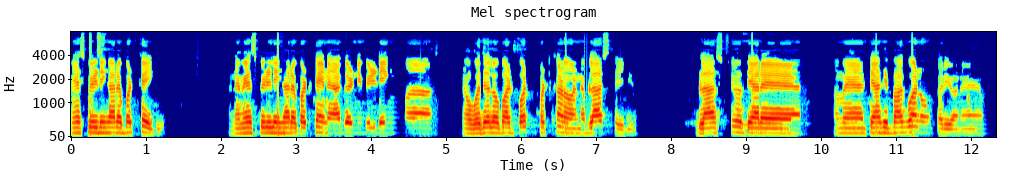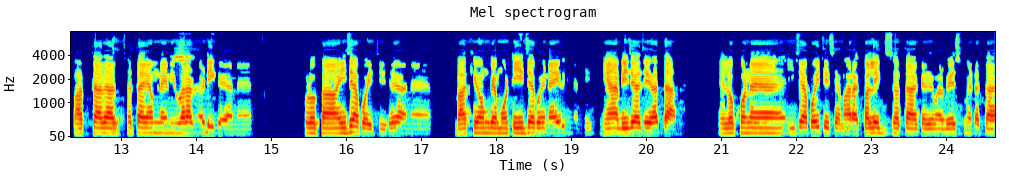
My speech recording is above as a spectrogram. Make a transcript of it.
મેસ બિલ્ડિંગ હારે ભટકાઈ ગઈ અને મેસ બિલ્ડિંગ હારે ભટકાઈને આગળની બિલ્ડિંગમાં વધેલો પાર્ટ ભટકાણો અને બ્લાસ્ટ થઈ ગયો. બ્લાસ્ટ થયો ત્યારે અમે ત્યાંથી ભાગવાનું કર્યું અને ભાગતા હતા છતાંય અમને એની વરાળ અડી ગઈ અને થોડોક ઈજા પહોંચી છે અને બાકી આમ કે મોટી ઈજા કોઈને આવી નથી. ત્યાં બીજા જે હતા એ લોકોને ઈજા પહોંચી છે. મારા કલીગ્સ હતા કે જે મારા બેચમેટ હતા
